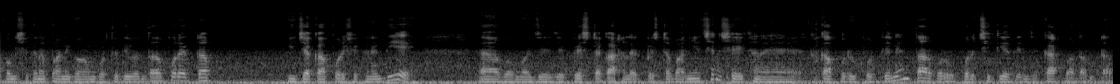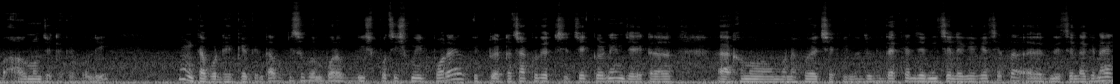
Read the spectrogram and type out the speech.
এবং সেখানে পানি গরম করতে দিবেন। তারপরে একটা ভিজা কাপড়ে সেখানে দিয়ে এবং ওই যে যে পেস্টটা, কাঁঠালের পেস্টটা বানিয়েছেন, সেইখানে কাপড়ের উপর দিয়ে নিন, তারপর উপরে ছিটিয়ে দিন, যে কাঠবাদামটা বা আলমন্ড যেটাকে বলি, হুম, তারপর ঢেকে দিন, তারপর কিছুক্ষণ পরে বিশ পঁচিশ মিনিট পরে একটু একটা চাকু দিয়ে চেক করে নিন যে এটা এখনও মানে হয়েছে কি না যদি দেখেন যে নিচে লেগে গেছে, তা, নিচে লেগে নেয়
